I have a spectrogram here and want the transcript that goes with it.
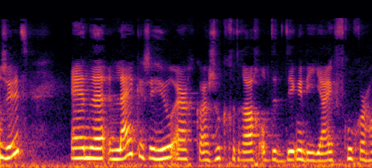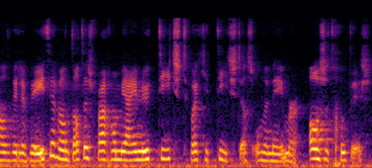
zit. En uh, lijken ze heel erg qua zoekgedrag op de dingen die jij vroeger had willen weten. Want dat is waarom jij nu teacht wat je teacht als ondernemer. Als het goed is.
